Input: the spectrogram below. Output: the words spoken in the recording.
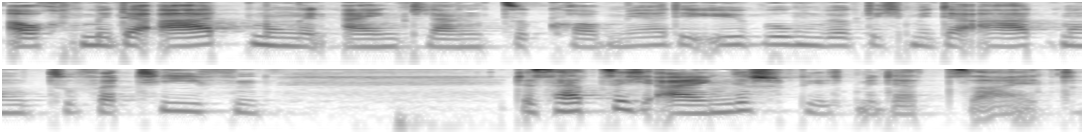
auch mit der Atmung in Einklang zu kommen, ja, die Übung wirklich mit der Atmung zu vertiefen. Das hat sich eingespielt mit der Zeit.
